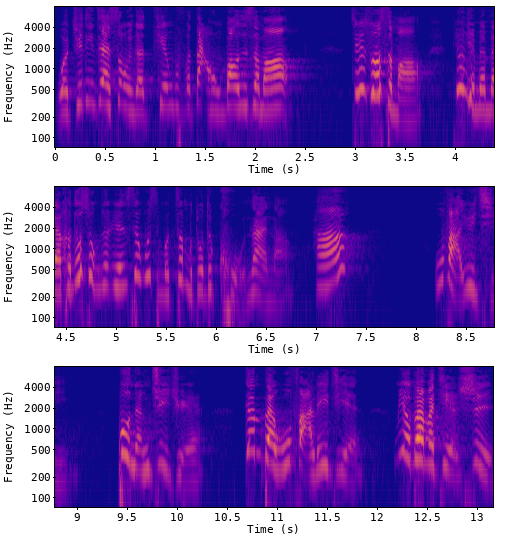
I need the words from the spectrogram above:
我决定再送一个天赋大红包是什么？这是说什么？弟兄姐妹们，很多时候我们说人生为什么这么多的苦难呢？啊，无法预期，不能拒绝，根本无法理解，没有办法解释，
